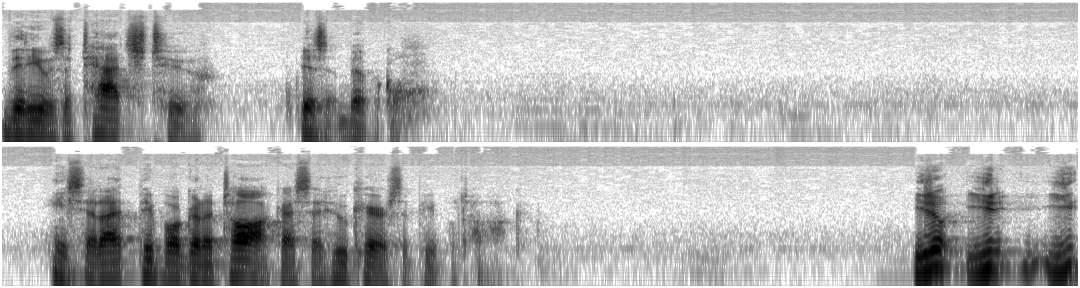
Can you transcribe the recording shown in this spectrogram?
that he was attached to isn't biblical. He said, People are going to talk. I said, Who cares if people talk? You don't, you, you,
